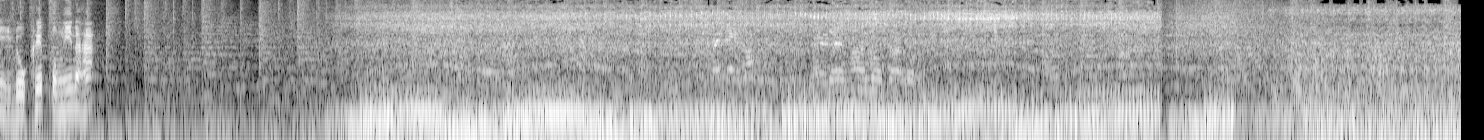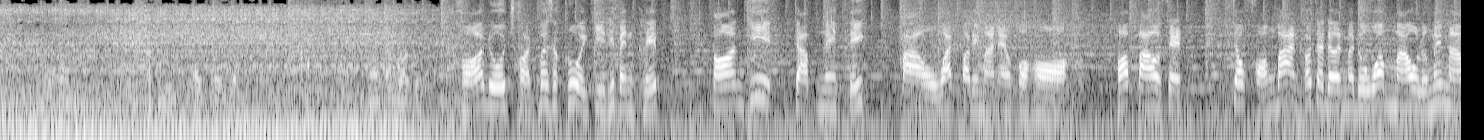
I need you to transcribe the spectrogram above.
นี่ดูคลิปตรงนี้นะฮะ อดูช็อตเมื่อสักครู่อีกทีที่เป็นคลิป ตอนที่จับในติ๊กเป่าวัดปริมาณแอลกอฮอล์พอเป่าเสร็จเจ้าของบ้านเขาจะเดินมาดูว่าเมาหรือไม่เมา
